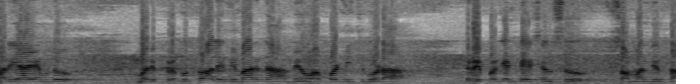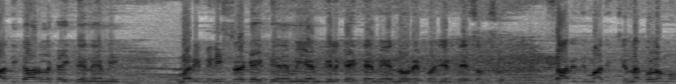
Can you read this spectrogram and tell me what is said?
పర్యాయంలో మరి ప్రభుత్వాలు ఎన్ని మారినా మేము అప్పటి నుంచి కూడా రిప్రజెంటేషన్స్ సంబంధిత అధికారులకైతేనేమి మరి మినిస్టర్కి అయితేనేమి ఎంపీలకి అయితేనేమి ఎన్నో రిప్రజెంటేషన్స్ సార్ ఇది మాది చిన్న కులము.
